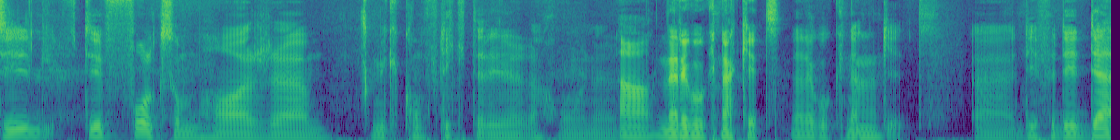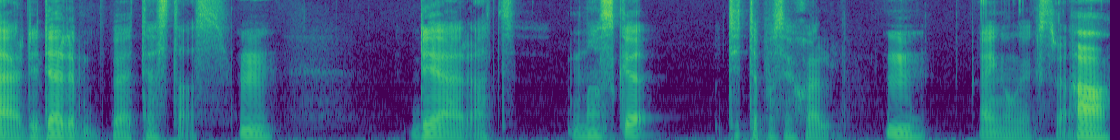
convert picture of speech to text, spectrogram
till, till folk som har ehm, mycket konflikter i relationer. Ja, när det går knackigt. När det går Mm. knackigt. eh, det är för det är där, det är där det börjar testas. Mm. Det är att man ska titta på sig själv Mm. en gång extra. Ja.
